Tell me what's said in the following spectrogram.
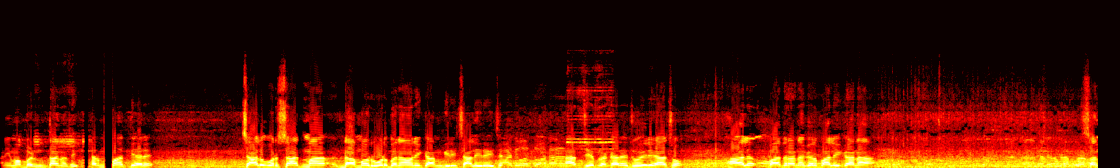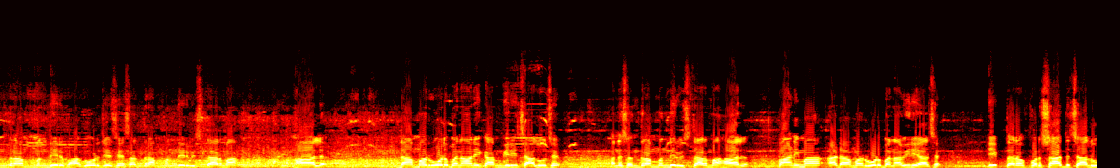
પાણીમાં બનતા નથી. અત્યારે ચાલુ વરસાદમાં ડામર રોડ બનાવવાની કામગીરી ચાલી રહી છે. આપ જે પ્રકારે જોઈ રહ્યા છો, હાલ પાદરા નગરપાલિકાના સંતરામ મંદિર, ભાગોળ જે છે, સંતરામ મંદિર વિસ્તારમાં હાલ ડામર રોડ બનાવવાની કામગીરી ચાલુ છે અને સંતરામ મંદિર વિસ્તારમાં હાલ પાણીમાં આ ડામર રોડ બનાવી રહ્યા છે. એક તરફ વરસાદ ચાલુ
